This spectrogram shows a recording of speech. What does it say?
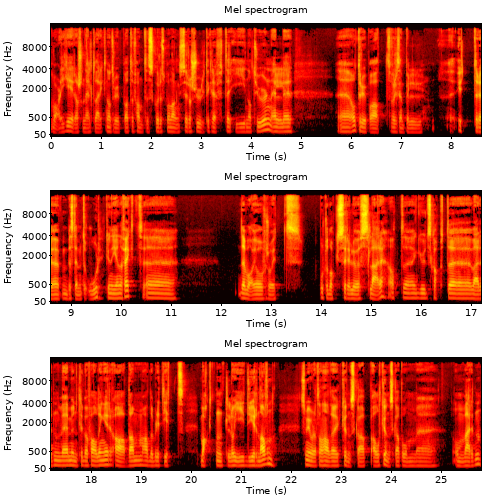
var det ikke irrasjonelt verken å tro på at det fantes korrespondanser og skjulte krefter i naturen, eller eh, å tro på at f.eks. ytre bestemte ord kunne gi en effekt. Eh, det var jo for så vidt ortodoks religiøs lære at eh, Gud skapte verden ved muntlige befalinger. Adam hadde blitt gitt makten til å gi dyr navn, som gjorde at han hadde kunnskap, all kunnskap om, eh, om verden.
